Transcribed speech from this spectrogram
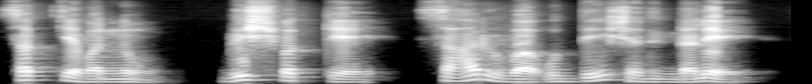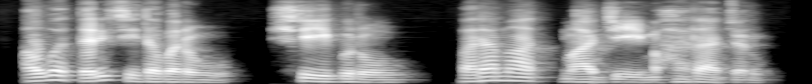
ಸತ್ಯವನ್ನು ವಿಶ್ವಕ್ಕೆ ಸಾರುವ ಉದ್ದೇಶದಿಂದಲೇ ಅವತರಿಸಿದವರು ಶ್ರೀ ಗುರು ಪರಮಾತ್ಮಾಜಿ ಮಹಾರಾಜರು.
